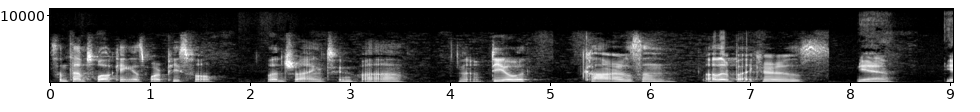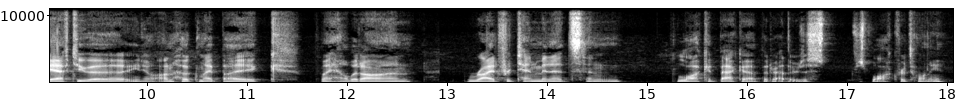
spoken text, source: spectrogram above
Sometimes walking is more peaceful than trying to, uh, you know, deal with cars and other bikers. Yeah. You have to, uh, you know, unhook my bike, put my helmet on, ride for 10 minutes, then lock it back up. I'd rather just, just walk for 20.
